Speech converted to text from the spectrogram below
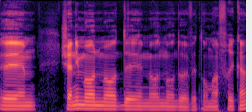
אמ, שאני מאוד מאוד אה, מאוד מאוד אוהב את דרום אפריקה.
